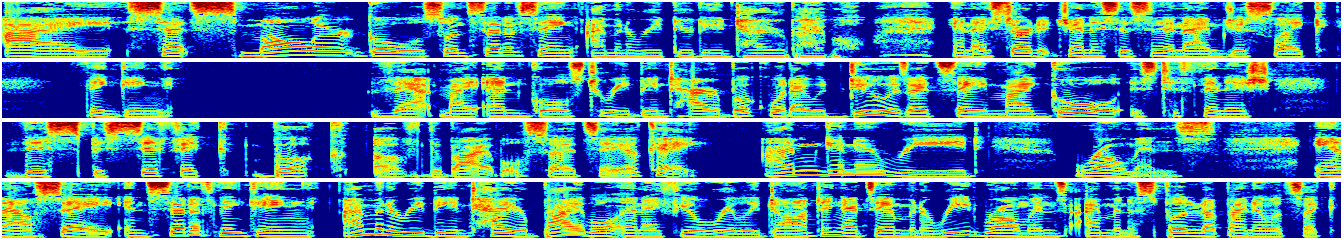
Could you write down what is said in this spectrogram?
I set smaller goals. So instead of saying, I'm going to read through the entire Bible, and I start at Genesis and I'm just like thinking, that my end goal is to read the entire book, what I would do is I'd say my goal is to finish this specific book of the Bible. So I'd say, okay, I'm going to read Romans. And I'll say, instead of thinking, I'm going to read the entire Bible and I feel really daunting, I'd say, I'm going to read Romans. I'm going to split it up. I know it's like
